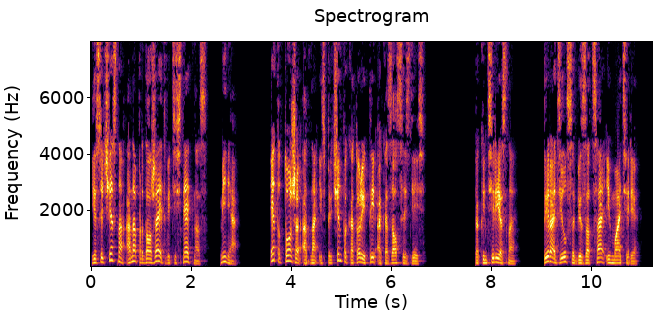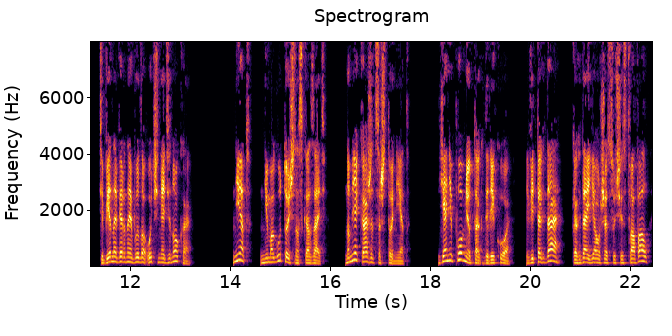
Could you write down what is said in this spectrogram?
Если честно, она продолжает вытеснять нас, меня. Это тоже одна из причин, по которой ты оказался здесь. Как интересно. Ты родился без отца и матери. Тебе, наверное, было очень одиноко? Нет, не могу точно сказать, но мне кажется, что нет. Я не помню так далеко, ведь тогда, когда я уже существовал,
